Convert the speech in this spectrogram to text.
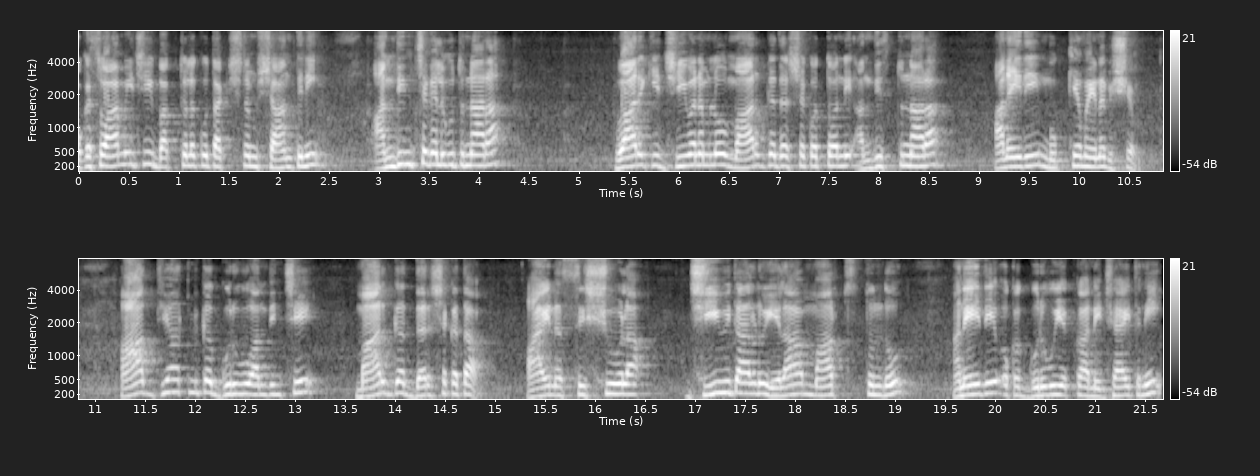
ఒక స్వామీజీ భక్తులకు తక్షణం శాంతిని అందించగలుగుతున్నారా? వారికి జీవనంలో మార్గదర్శకత్వాన్ని అందిస్తున్నారా? అనేది ముఖ్యమైన విషయం. ఆధ్యాత్మిక గురువు అందించే మార్గదర్శకత ఆయన శిష్యుల జీవితాలను ఎలా మార్చుతుందో అనేది ఒక గురువు యొక్క నిజాయితీని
